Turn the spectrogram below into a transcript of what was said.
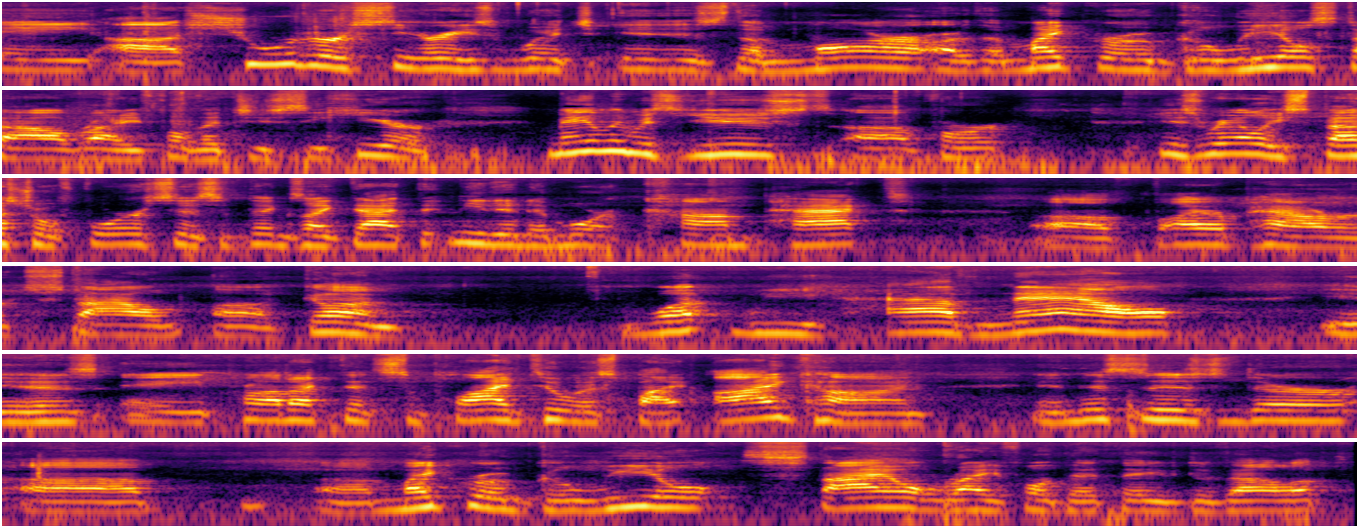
a uh, shorter series, which is the MAR or the Micro Galil style rifle that you see here. Mainly was used uh, for Israeli special forces and things like that that needed a more compact uh, firepower style uh, gun. What we have now is a product that's supplied to us by Icon, and this is their uh, uh, Micro Galil style rifle that they've developed.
